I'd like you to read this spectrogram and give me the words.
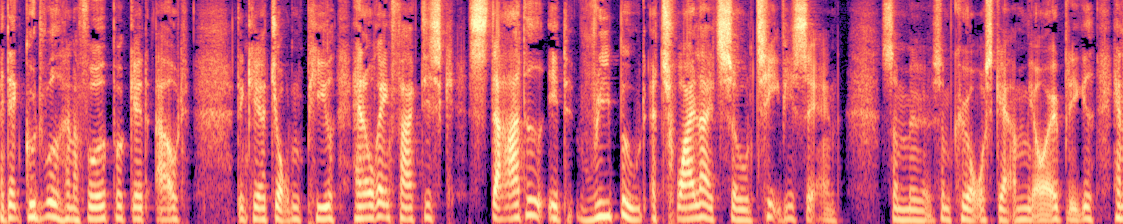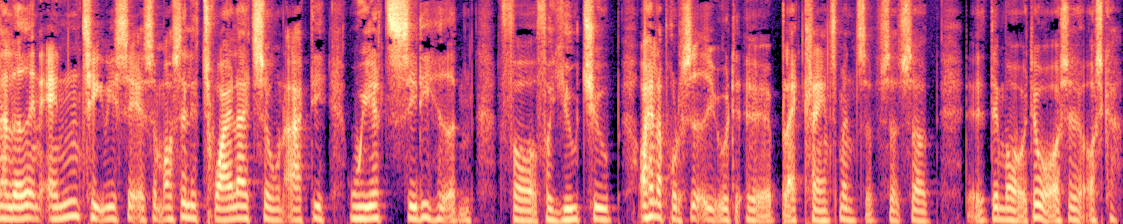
at den goodwill, han har fået på Get Out, den kære Jordan Peele. Han har jo rent faktisk startet et reboot af Twilight Zone tv-serien, som, øh, som kører over skærmen i øjeblikket. Han har lavet en anden tv-serie, som også er lidt Twilight Zone-agtig. Weird City hedder den for, for YouTube. Og han har produceret jo et øh, Black Clansman, så, så, så øh, det, var, det var også Oscar,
